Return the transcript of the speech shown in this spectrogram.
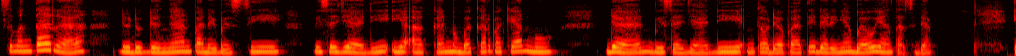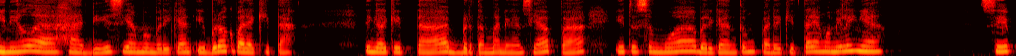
Sementara duduk dengan pandai besi, bisa jadi ia akan membakar pakaianmu, dan bisa jadi engkau dapati darinya bau yang tak sedap. Inilah hadis yang memberikan ibro kepada kita. Tinggal kita berteman dengan siapa, itu semua bergantung pada kita yang memilihnya. Sip,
